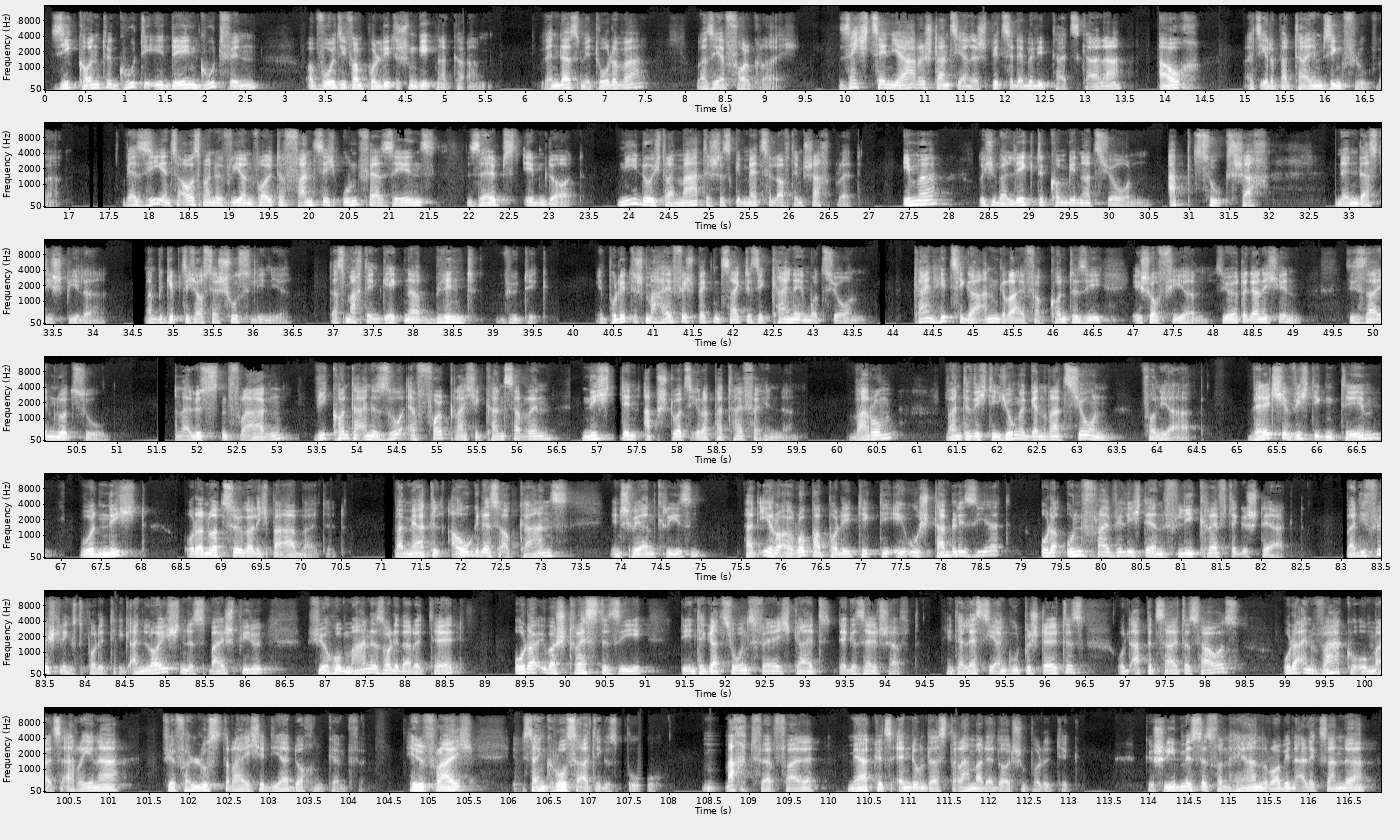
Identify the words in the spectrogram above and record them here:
Sie konnte gute Ideen gut finden, obwohl sie vom politischen Gegner kamen. Wenn das Methode war, war sie erfolgreich. 16 Jahre stand sie an der Spitze der Beliebtheitsskala, auch als ihre Partei im Sinkflug war. Wer sie ins Ausmanövrieren wollte, fand sich unversehens selbst eben dort. Nie durch dramatisches Gemetzel auf dem Schachbrett, immer durch überlegte Kombinationen. Abzugsschach nennen das die Spieler. Man begibt sich aus der Schusslinie. Das macht den Gegner blind wütig. Im politischen Haifischbecken zeigte sie keine Emotionen. Kein hitziger Angreifer konnte sie echauffieren. Sie hörte gar nicht hin. Sie sah ihm nur zu. Analysten fragen, wie konnte eine so erfolgreiche Kanzlerin nicht den Absturz ihrer Partei verhindern? Warum wandte sich die junge Generation von ihr ab? Welche wichtigen Themen wurden nicht oder nur zögerlich bearbeitet? War Merkel Auge des Orkans in schweren Krisen? Hat ihre Europapolitik die EU stabilisiert oder unfreiwillig deren Fliehkräfte gestärkt? War die Flüchtlingspolitik ein leuchtendes Beispiel für humane Solidarität oder überstresste sie die Integrationsfähigkeit der Gesellschaft? Hinterlässt sie ein gut bestelltes und abbezahltes Haus oder ein Vakuum als Arena für verlustreiche Diadochenkämpfe. Hilfreich ist ein großartiges Buch. Machtverfall, Merkels Ende und das Drama der deutschen Politik. Geschrieben ist es von Herrn Robin Alexander,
